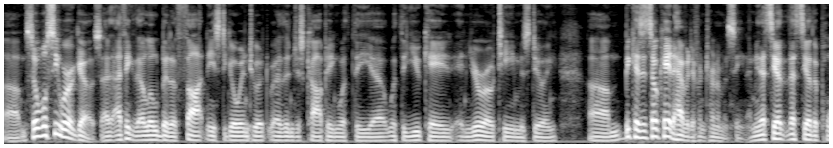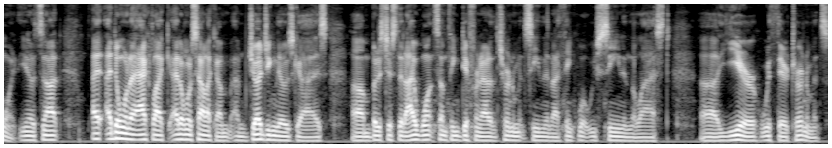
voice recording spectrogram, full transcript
Um, so we'll see where it goes. I, I think that a little bit of thought needs to go into it rather than just copying what the uh, what the UK and Euro team is doing, um, because it's okay to have a different tournament scene. I mean, that's the other, that's the other point. You know, it's not. I, I don't want to act like I don't want to sound like I'm, I'm judging those guys, um, but it's just that I want something different out of the tournament scene than I think what we've seen in the last uh, year with their tournaments.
